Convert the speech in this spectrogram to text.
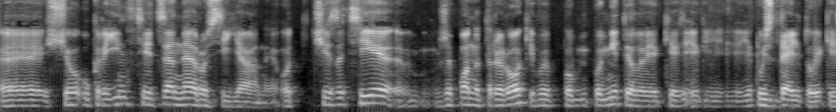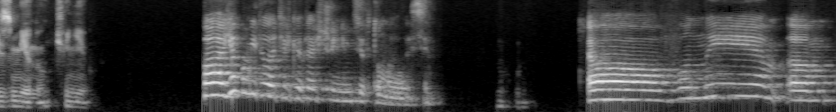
е, що українці це не росіяни. От чи за ці е, вже понад три роки ви помітили яке, якусь дельту, якусь зміну, чи ні? Я помітила тільки те, що німці втомилися. Е, Вони ем,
